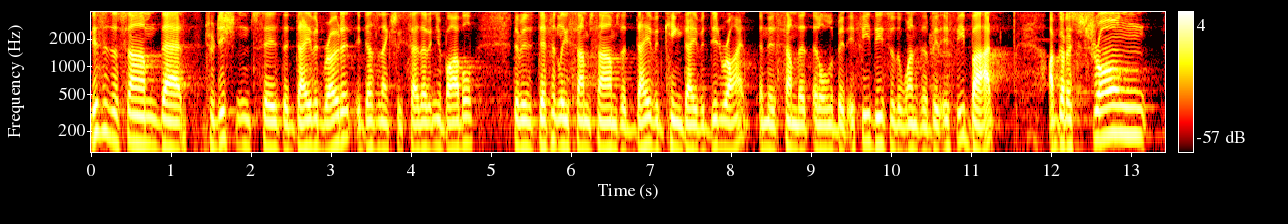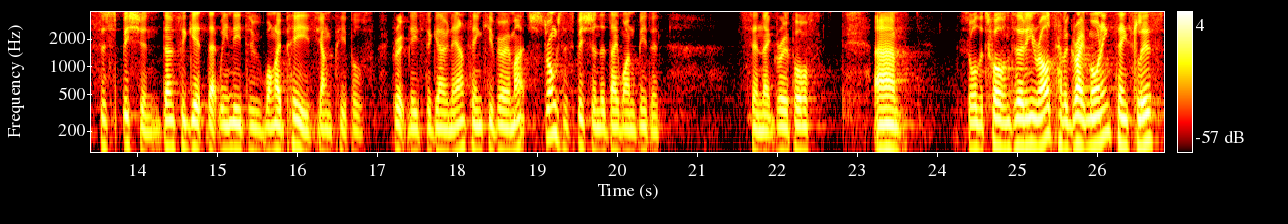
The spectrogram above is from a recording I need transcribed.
This is a psalm that tradition says that David wrote it. It doesn't actually say that in your Bible. There is definitely some psalms that David, King David, did write, and there's some that are a little bit iffy. These are the ones that are a bit iffy, but I've got a strong suspicion. Don't forget that we need to, YPs, young people's group needs to go now. Thank you very much. Strong suspicion that they want me to send that group off. Um, so, all the 12 and 13 year olds, have a great morning. Thanks, Liz.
